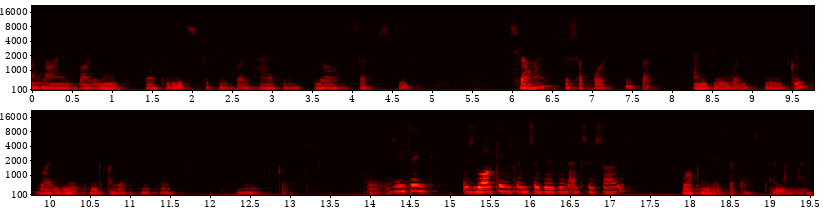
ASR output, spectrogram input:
online bullying that leads to people having low self esteem. Try to support people, and you will feel good while making other people feel good. Do you think is walking considered an exercise? Walking is the best in my mind.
